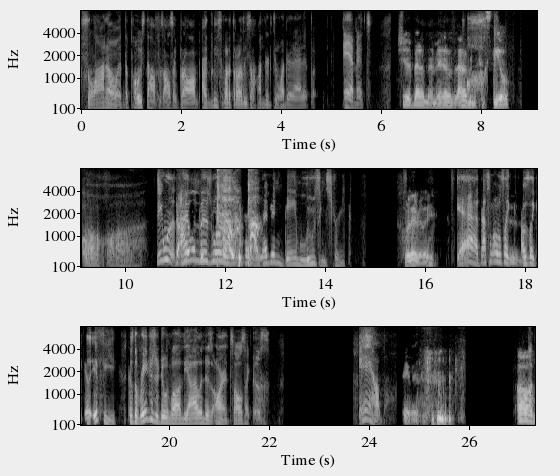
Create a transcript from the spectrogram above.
Solano at the post office. I was like, bro, I at least want to throw at least 100, 200 at it, but damn it. Should have bet on that, man. That was I would have been a steal. Oh, they were the Islanders were on an 11 game losing streak. Were they really? Yeah, that's why I was like, I was like uh, iffy because the Rangers are doing well and the Islanders aren't. So I was like, ugh. Damn. Hey, um,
